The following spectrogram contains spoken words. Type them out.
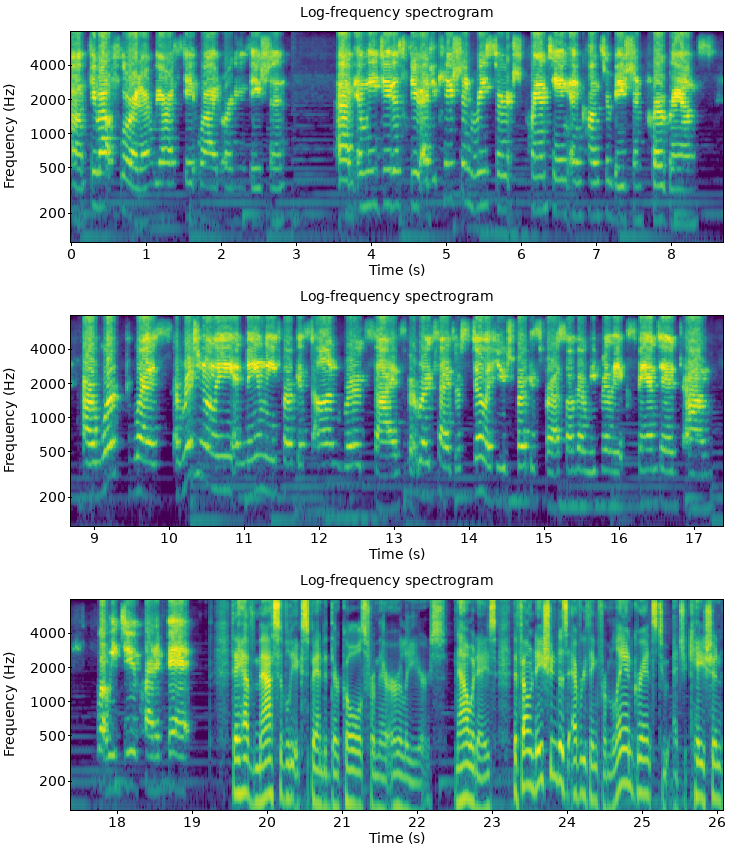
um, throughout Florida. We are a statewide organization. Um, and we do this through education, research, planting, and conservation programs. Our work was originally and mainly focused on roadsides, but roadsides are still a huge focus for us, although we've really expanded um, what we do quite a bit. They have massively expanded their goals from their early years. Nowadays, the foundation does everything from land grants to education.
